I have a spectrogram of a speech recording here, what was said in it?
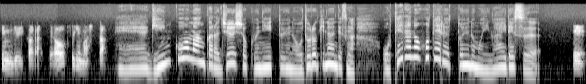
親類から寺を継ぎました。へえ銀行マンから住職にというのは驚きなんですがお寺のホテルというのも意外です。え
